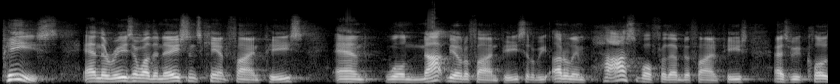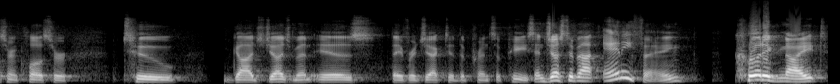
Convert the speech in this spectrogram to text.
Peace. And the reason why the nations can't find peace and will not be able to find peace. It'll be utterly impossible for them to find peace as we get closer and closer to God's judgment is they've rejected the Prince of Peace. And just about anything could ignite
